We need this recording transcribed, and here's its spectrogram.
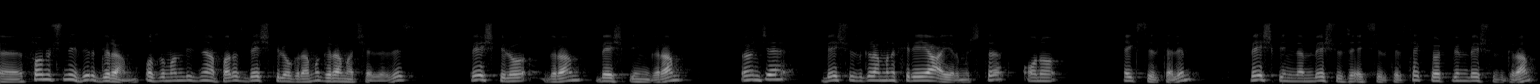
Ee, sonuç nedir? Gram. O zaman biz ne yaparız? 5 kilogramı grama çeviririz. 5 kilogram 5000 gram. Önce 500 gramını fireye ayırmıştı. Onu eksiltelim. 5000'den 500'e eksiltirsek 4500 gram.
